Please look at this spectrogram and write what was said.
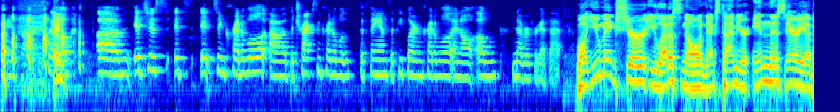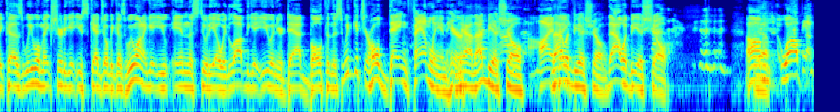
like, so Um, it's just it's it's incredible. Uh, the track's incredible. The fans, the people are incredible, and I'll I'll never forget that. Well, you make sure you let us know next time you're in this area because we will make sure to get you scheduled because we want to get you in the studio. We'd love to get you and your dad both in this. We'd get your whole dang family in here. Yeah, that'd be a show. I that would be a show. That would be a show. Um, Well, Get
